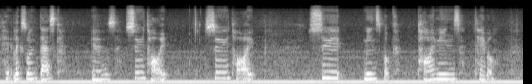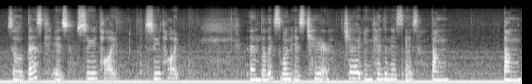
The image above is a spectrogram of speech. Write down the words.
Okay, next one desk is Su Tai. Su Tai. Su means book. Tai means table. So desk is Su Tai. Su Tai. And the next one is chair. Chair in Cantonese is dang, dang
